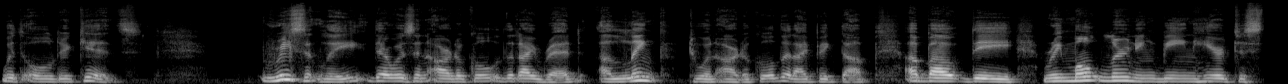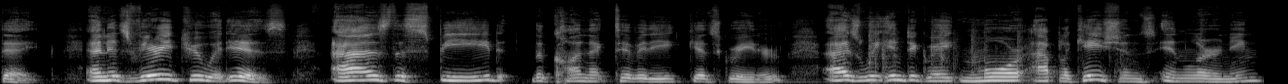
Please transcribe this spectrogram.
with older kids recently there was an article that I read, a link to an article that I picked up about the remote learning being here to stay. And it's very true, it is. As the speed the connectivity gets greater as we integrate more applications in learning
